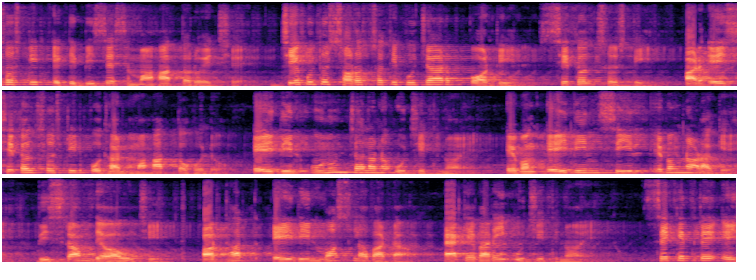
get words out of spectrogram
ষষ্ঠীর একটি বিশেষ মাহাত্ম রয়েছে। যেহেতু সরস্বতী পূজার পরদিন শীতল ষষ্ঠী, আর এই শীতল ষষ্ঠীর প্রধান মাহাত্ম হল, এই দিন উনুন চালানো উচিত নয়, এবং এই দিন শিল এবং নাড়াকে বিশ্রাম দেওয়া উচিত। অর্থাৎ এই দিন মশলা বাটা একেবারেই উচিত নয়। সেক্ষেত্রে এই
